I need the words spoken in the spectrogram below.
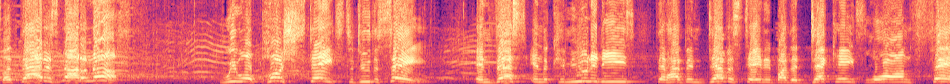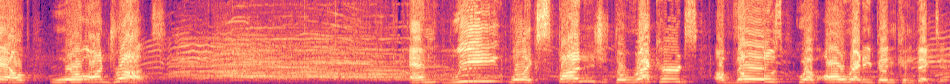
But that is not enough. We will push states to do the same. Invest in the communities that have been devastated by the decades long failed war on drugs. And we will expunge the records of those who have already been convicted.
